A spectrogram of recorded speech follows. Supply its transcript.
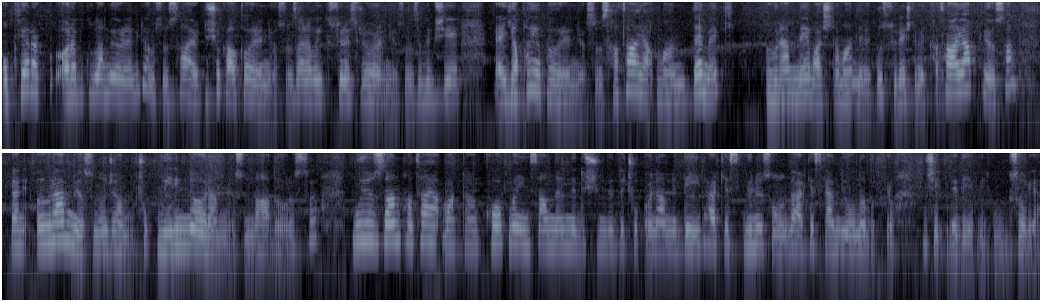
okuyarak araba kullanmayı öğrenebiliyor musunuz? Hayır. Düşe kalka öğreniyorsunuz. Arabayı süre süre öğreniyorsunuz. Ya da bir şeyi e, yapa yapa öğreniyorsunuz. Hata yapman demek öğrenmeye başlaman demek. Bu süreç demek. Hata yapmıyorsan yani öğrenmiyorsun hocam. Çok verimli öğrenmiyorsun daha doğrusu. Bu yüzden hata yapmaktan korkma. İnsanların ne düşündüğü de çok önemli değil. Herkes günün sonunda herkes kendi yoluna bakıyor. Bu şekilde diyebilirim bu soruya.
